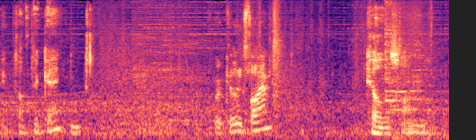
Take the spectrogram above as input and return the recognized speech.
Picked up the game. We're killing slime? Kill the slime.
